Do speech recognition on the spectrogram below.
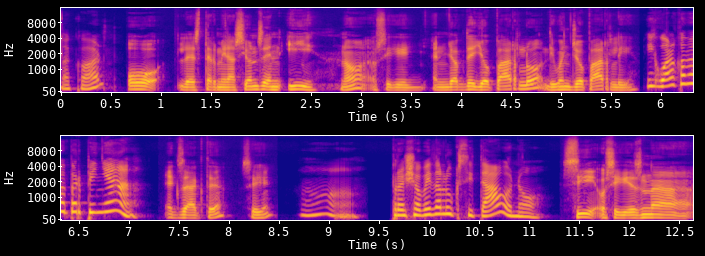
D'acord? O les terminacions en i, no? O sigui, en lloc de jo parlo, diuen jo parli. Igual com a Perpinyà. Exacte, sí. Ah. Però això ve de l'occità o no? Sí, o sigui, és una,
